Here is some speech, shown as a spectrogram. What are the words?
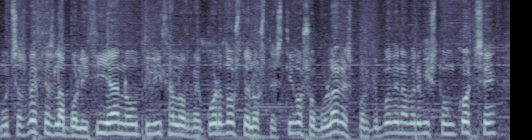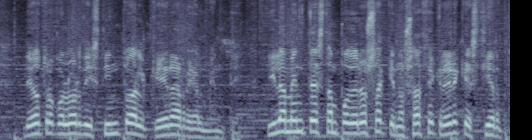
Muchas veces la policía no utiliza los recuerdos de los testigos oculares porque pueden haber visto un coche de otro color distinto al que era realmente. Y la mente es tan poderosa que nos hace creer que es cierto.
